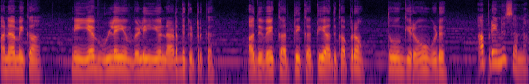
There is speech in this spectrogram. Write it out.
அனாமிகா நீ ஏன் உள்ளேயும் வெளியும் நடந்துகிட்டு இருக்க? அதுவே கத்தி கத்தி அதுக்கப்புறம் தூங்கிரும் விடு. அப்படின்னு சொன்னான்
